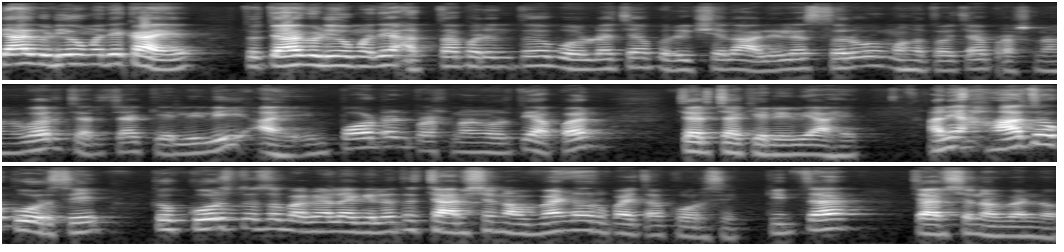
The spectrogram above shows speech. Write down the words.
त्या व्हिडिओमध्ये काय आहे? तर त्या व्हिडिओमध्ये आत्तापर्यंत बोर्डाच्या परीक्षेला आलेल्या सर्व महत्त्वाच्या प्रश्नांवर चर्चा केलेली आहे. इम्पॉर्टंट प्रश्नांवरती आपण चर्चा केलेली आहे. आणि हा जो कोर्स आहे तो कोर्स तसं बघायला गेलं तर चारशे नव्याण्णव रुपयाचा कोर्स आहे. कितीचा? चारशे नव्याण्णव.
